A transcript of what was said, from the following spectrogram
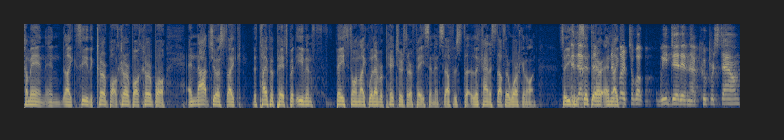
come in and like see the curveball, curveball, curveball, and not just like the type of pitch, but even f- based on like whatever pitchers they're facing and stuff is the, the kind of stuff they're working on. So you Is can that sit there and similar like to what we did in uh, Cooperstown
